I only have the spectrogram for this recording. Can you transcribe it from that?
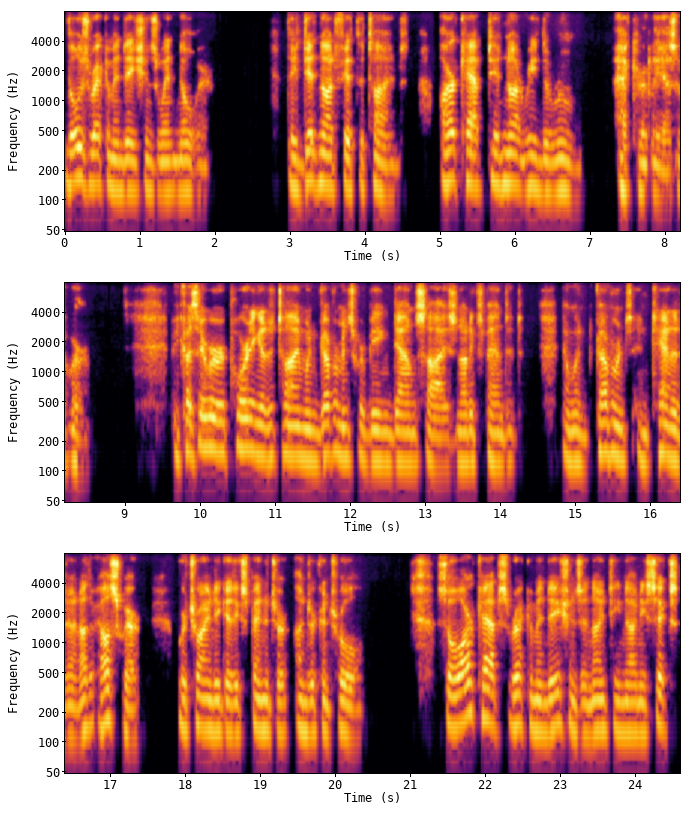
Those recommendations went nowhere. They did not fit the times. RCAP did not read the room accurately, as it were, because they were reporting at a time when governments were being downsized, not expanded, and when governments in Canada and other elsewhere we're trying to get expenditure under control. So RCAP's recommendations in 1996,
